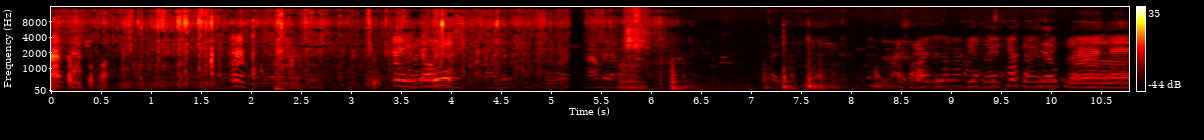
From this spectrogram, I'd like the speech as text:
นะท่านผู้ชมครับอ่าอยู่ตรงนี้อืม มาเลย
